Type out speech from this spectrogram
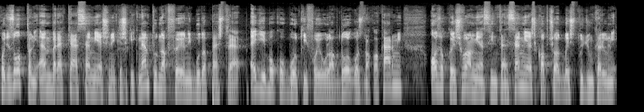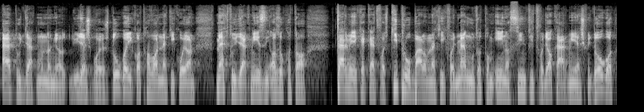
hogy az ottani emberekkel személyesen, és akik nem tudnak följönni Budapestre, egyéb okokból kifolyólag dolgoznak akármi, azokkal is valamilyen szinten személyes kapcsolatba is tudjunk kerülni, el tudják mondani a ügyes bajos dolgaikat, ha van nekik olyan, meg tudják nézni azokat a termékeket, vagy kipróbálom nekik, vagy megmutatom én a szintit, vagy akármi ilyesmi dolgot.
